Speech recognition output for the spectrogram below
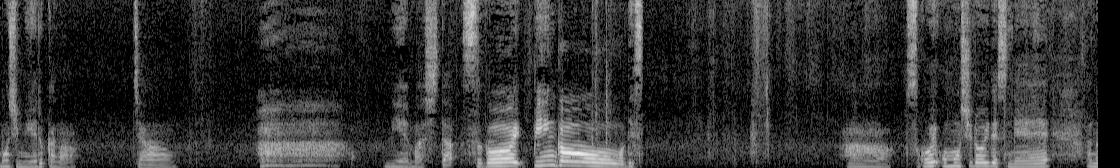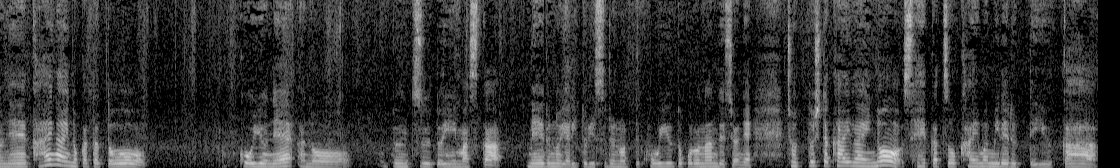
う？文字見えるかな？じゃん。見えました。すごい。ビンゴです。あすごい面白いですね。あのね海外の方とこういうねあの文通といいますかメールのやり取りするのってこういうところなんですよね。ちょっとした海外の生活を垣間見れるっていうか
